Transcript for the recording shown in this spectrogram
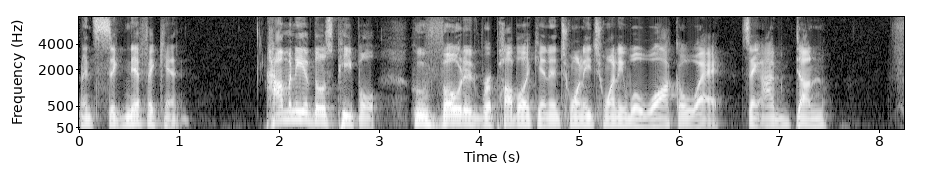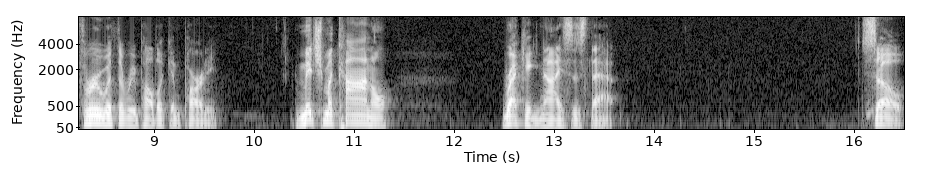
and significant. How many of those people who voted Republican in 2020 will walk away saying, I'm done through with the Republican Party. Mitch McConnell recognizes that. So,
